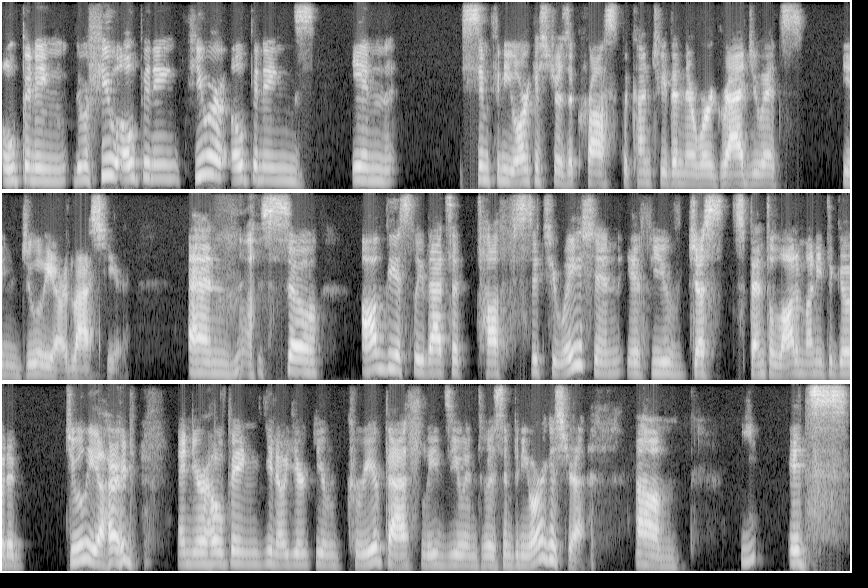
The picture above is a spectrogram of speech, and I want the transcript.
opening. There were few opening fewer openings in symphony orchestras across the country than there were graduates in Juilliard last year, and so obviously that's a tough situation if you've just spent a lot of money to go to Juilliard and you're hoping you know your your career path leads you into a symphony orchestra. Um, it's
